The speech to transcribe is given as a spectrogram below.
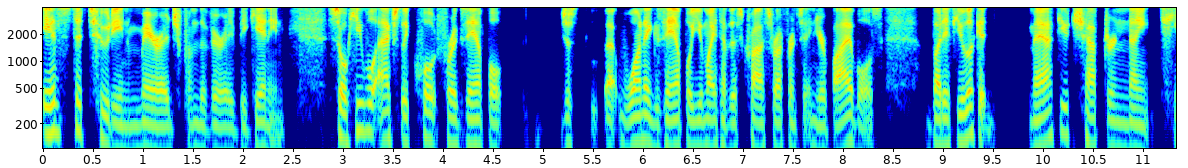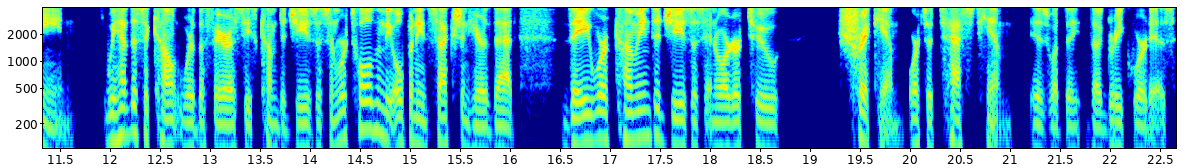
instituting marriage from the very beginning. So he will actually quote, for example, just that one example, you might have this cross reference in your Bibles, but if you look at Matthew chapter 19, we have this account where the Pharisees come to Jesus, and we're told in the opening section here that they were coming to Jesus in order to trick him or to test him, is what the, the Greek word is.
